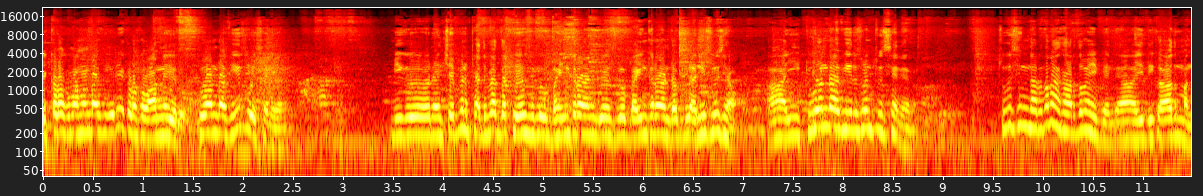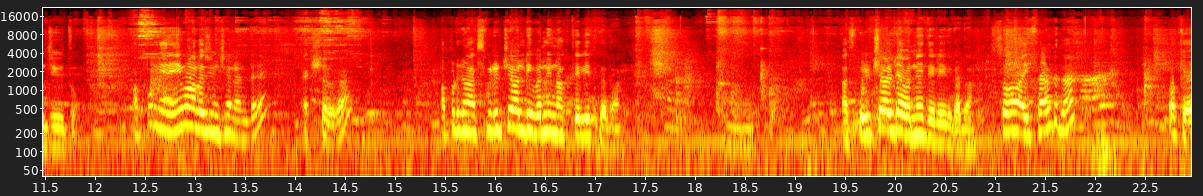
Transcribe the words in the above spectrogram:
ఇక్కడ ఒక వన్ అండ్ హాఫ్ ఇయర్ ఇక్కడ ఒక one year two and half year చేశాను నేను. మీకు నేను చెప్పిన పెద్ద పెద్ద కేసులు భయంకరమైన కేసులు భయంకరమైన డబ్బులు అన్నీ చూసాం ఈ టూ అండ్ హాఫ్ ఇయర్స్లో చూశాను నేను. చూసిన తర్వాత నాకు అర్థమైపోయింది. ఇది కాదు మన జీవితం. అప్పుడు నేను ఏం ఆలోచించానంటే యాక్చువల్గా అప్పుడు నాకు స్పిరిచువాలిటీ ఇవన్నీ నాకు తెలియదు కదా. ఆ స్పిరిచువాలిటీ అవన్నీ తెలియదు కదా. So I felt that okay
